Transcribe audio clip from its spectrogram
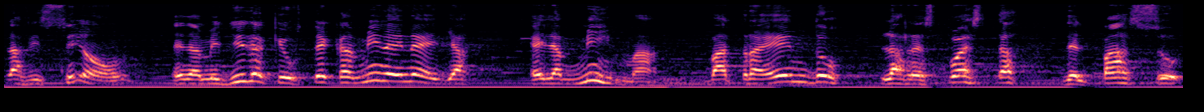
La visión, en la medida que usted camina en ella, ella misma va trayendo la respuesta del paso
